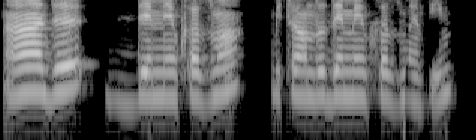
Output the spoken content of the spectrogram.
Hadi demir kazma. Bir tane de demir kazma yapayım.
